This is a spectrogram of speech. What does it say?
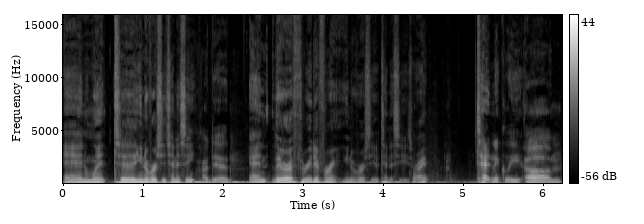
and went to University of Tennessee, I did and there are three different University of Tennessees, right? technically. Um,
